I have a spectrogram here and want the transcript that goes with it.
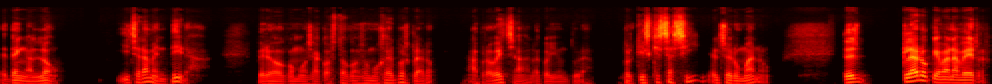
deténganlo. Y será mentira. Pero como se acostó con su mujer, pues claro, aprovecha la coyuntura. Porque es que es así el ser humano. Entonces, claro que van a haber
